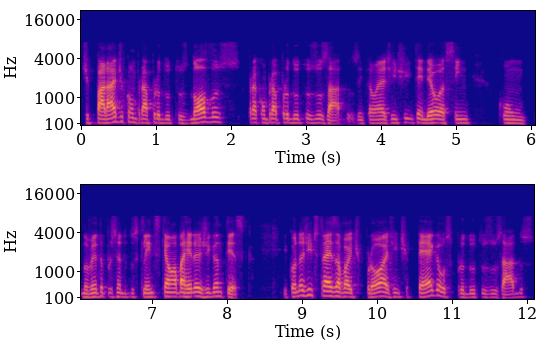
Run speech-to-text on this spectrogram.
de parar de comprar produtos novos para comprar produtos usados. Então, a gente entendeu assim com 90% dos clientes que é uma barreira gigantesca. E quando a gente traz a Voight Pro, a gente pega os produtos usados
